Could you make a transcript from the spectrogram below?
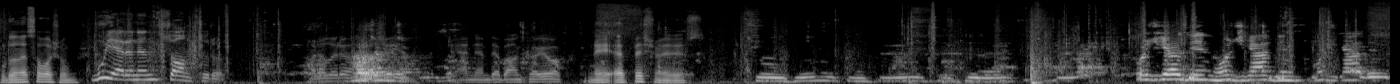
burada ne savaş olmuş. Bu yarının son turu. Paraları harcayın. Cehennemde banka yok. Ne F5 mi veriyorsun? Hoş geldin, hoş geldin, hoş geldin.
